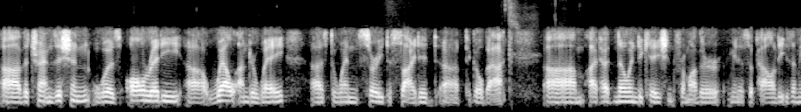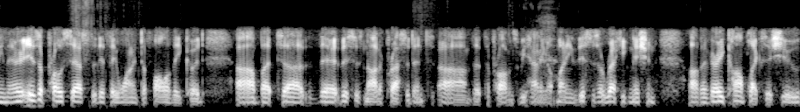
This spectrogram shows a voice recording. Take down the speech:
Uh, the transition was already uh, well underway as to when Surrey decided uh, to go back. Um, I've had no indication from other municipalities. I mean, there is a process that if they wanted to follow, they could. Uh, but uh, there, this is not a precedent uh, that the province will be handing out money. This is a recognition of a very complex issue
